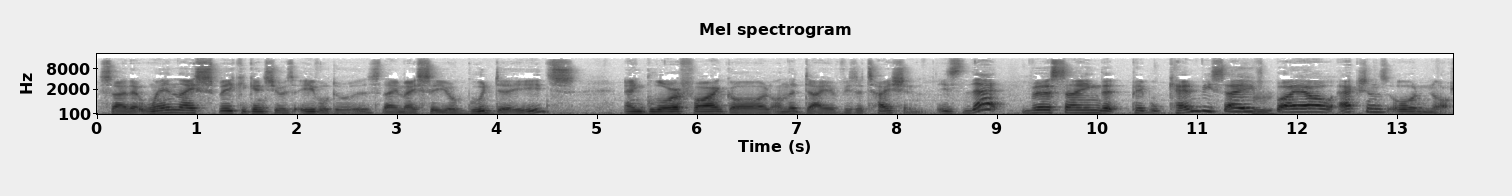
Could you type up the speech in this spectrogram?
so that when they speak against you as evildoers, they may see your good deeds and glorify God on the day of visitation. Is that verse saying that people can be saved by our actions or not?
